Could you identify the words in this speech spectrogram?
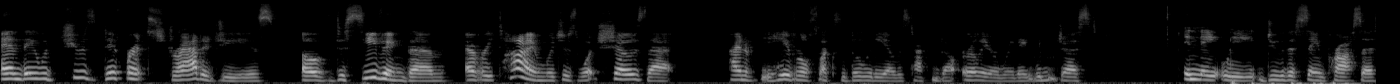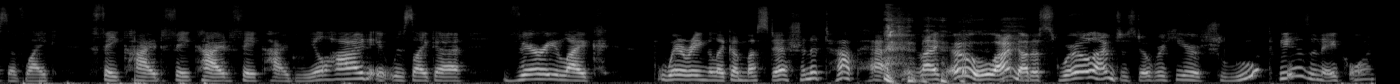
And they would choose different strategies of deceiving them every time, which is what shows that kind of behavioral flexibility I was talking about earlier, where they wouldn't just innately do the same process of like fake hide, fake hide, fake hide, real hide. It was like a very like wearing like a mustache and a top hat and like, oh, I'm not a squirrel, I'm just over here. Shloop, here's an acorn.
